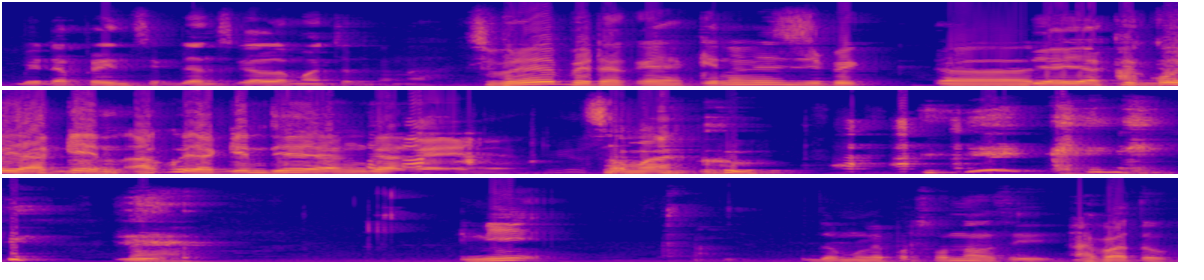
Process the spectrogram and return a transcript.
beda prinsip dan segala macam. Nah, sebenarnya beda keyakinannya sih. Eh, Dia yakin, aku dia yakin aku yakin dia yang enggak kayaknya sama aku Ini udah mulai personal sih. apa tuh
